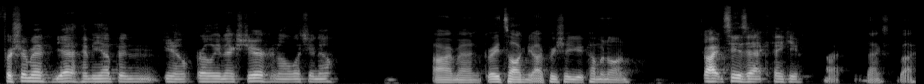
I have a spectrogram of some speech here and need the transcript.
For sure, man. Yeah, hit me up in you know early next year, and I'll let you know. All right, man. Great talking to you. I appreciate you coming on. All right, see you, Zach. Thank you. All right, thanks. Bye.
